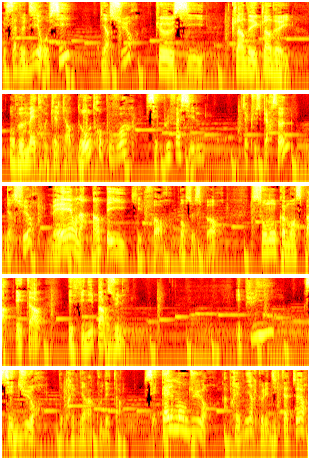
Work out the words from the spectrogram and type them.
Mais ça veut dire aussi, bien sûr, que si, clin d'œil, clin d'œil, on veut mettre quelqu'un d'autre au pouvoir, c'est plus facile. J'accuse personne, bien sûr, mais on a un pays qui est fort dans ce sport. Son nom commence par État et finit par Zuni. Et puis, c'est dur de prévenir un coup d'État. C'est tellement dur à prévenir que les dictateurs,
